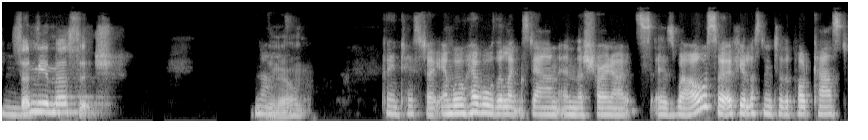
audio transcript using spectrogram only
mm. send me a message no. You know? Fantastic. And we'll have all the links down in the show notes as well. So if you're listening to the podcast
